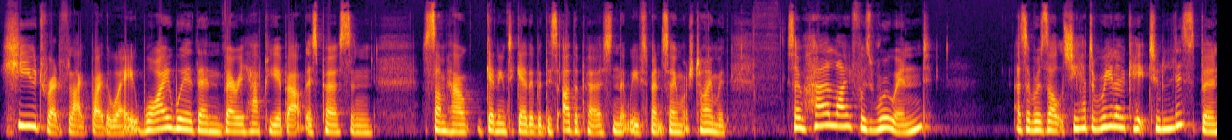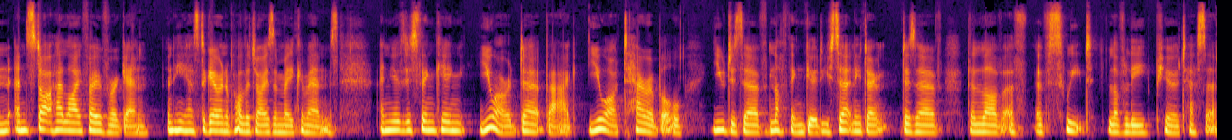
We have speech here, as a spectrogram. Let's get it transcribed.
Huge red flag by the way. Why we're then very happy about this person somehow getting together with this other person that we've spent so much time with. So her life was ruined as a result, she had to relocate to Lisbon and start her life over again. And he has to go and apologize and make amends. And you're just thinking, you are a dirtbag. You are terrible. You deserve nothing good. You certainly don't deserve the love of, of sweet, lovely, pure Tessa.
